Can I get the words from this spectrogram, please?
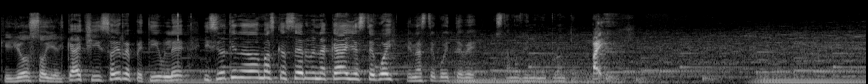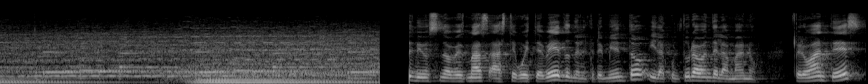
que yo soy el Cachi, soy repetible. Y si no tiene nada más que hacer, ven acá y a este güey, en este güey TV. Nos estamos viendo muy pronto. Bye. Bienvenidos una vez más a este güey TV, donde el entretenimiento y la cultura van de la mano. Pero antes...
